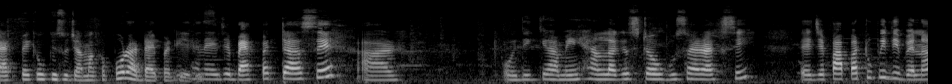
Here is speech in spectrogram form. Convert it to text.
ব্যাকপ্যাকেও কিছু জামা কাপড় আর ডাইপার দিয়ে এখানে এই যে ব্যাকপ্যাকটা আছে আর ওইদিকে আমি হ্যান্ড লাগেজটাও গুছায় রাখছি। এই যে পাপা টুপি দিবে না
